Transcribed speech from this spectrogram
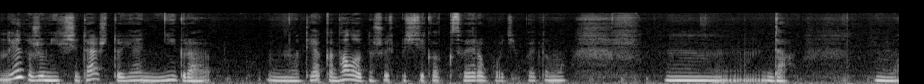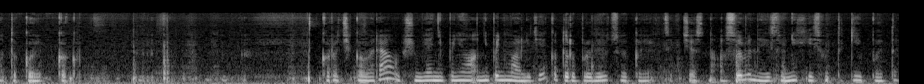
но я тоже в них считаю, что я не играю. Вот, я к каналу отношусь почти как к своей работе, поэтому да, вот такой, как короче говоря, в общем, я не поняла, не понимаю людей, которые продают свои коллекции, честно, особенно если у них есть вот такие пэты.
